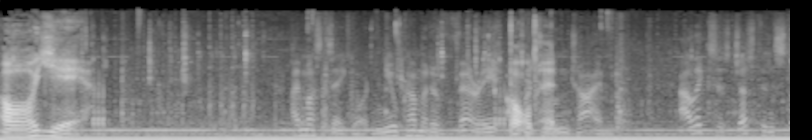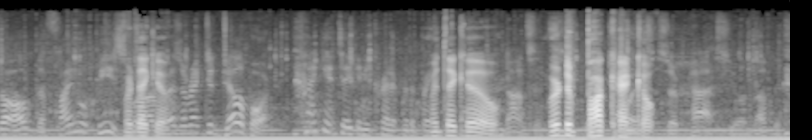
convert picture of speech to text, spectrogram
Oh yeah. I must say, Gordon, you come at a very Bald opportune time. Alex has just installed the final piece Where'd for they our go? resurrected teleport. I can't take any credit for the break. Where'd they go? Nonsense. Where'd the Your Bobcat go? talents Surpass your loveliness.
